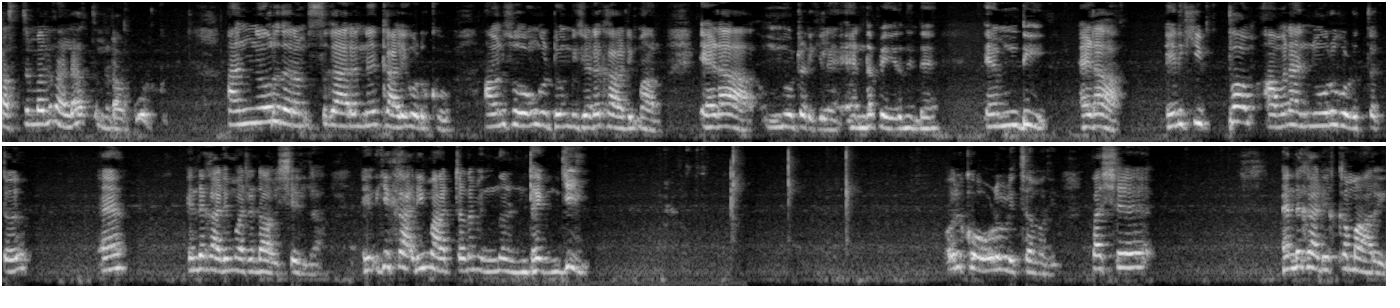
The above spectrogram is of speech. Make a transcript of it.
കസ്റ്റമർ നല്ല കസ്റ്റമർ അഞ്ഞൂറ് തെറംസുകാരന് കളി കൊടുക്കും. അവൻ സുഖം കിട്ടും വിജയുടെ കാടി മാറും. എടാ മ്യൂട്ടടിക്കില്ലേ എന്റെ പേര് നിന്റെ എം ഡി. എടാ എനിക്കിപ്പം അവൻ അഞ്ഞൂറ് കൊടുത്തിട്ട് ഏ എന്റെ കടി മാറ്റേണ്ട ആവശ്യമില്ല. എനിക്ക് കടി മാറ്റണം എന്നുണ്ടെങ്കിൽ ഒരു കോൾ വിളിച്ചാൽ മതി. പക്ഷേ എന്റെ കടിയൊക്കെ മാറി.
